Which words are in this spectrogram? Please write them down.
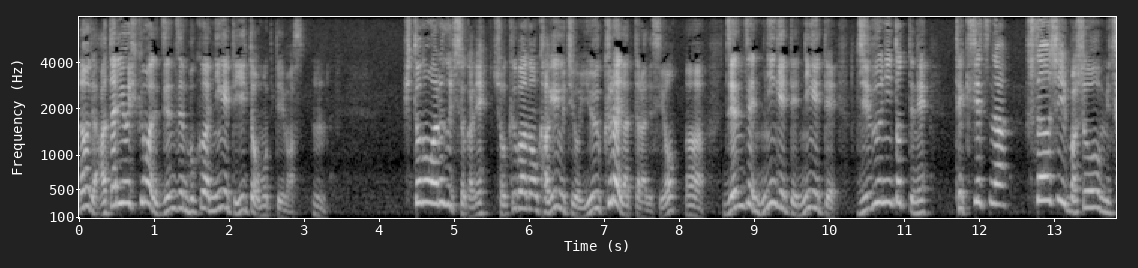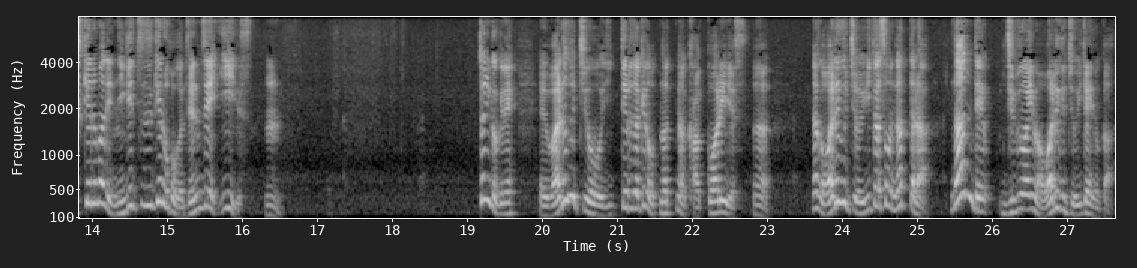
なので当たりを引くまで全然僕は逃げていいと思っています、うん、人の悪口とかね職場の陰口を言うくらいだったらですよ、うん、全然逃げて逃げて自分にとってね適切なふさわしい場所を見つけるまで逃げ続ける方が全然いいです。うん。とにかくね、え悪口を言ってるだけの大人ってのはかっこ悪いです。うん。なんか悪口を言いたそうになったら、なんで自分は今悪口を言いたいのか、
